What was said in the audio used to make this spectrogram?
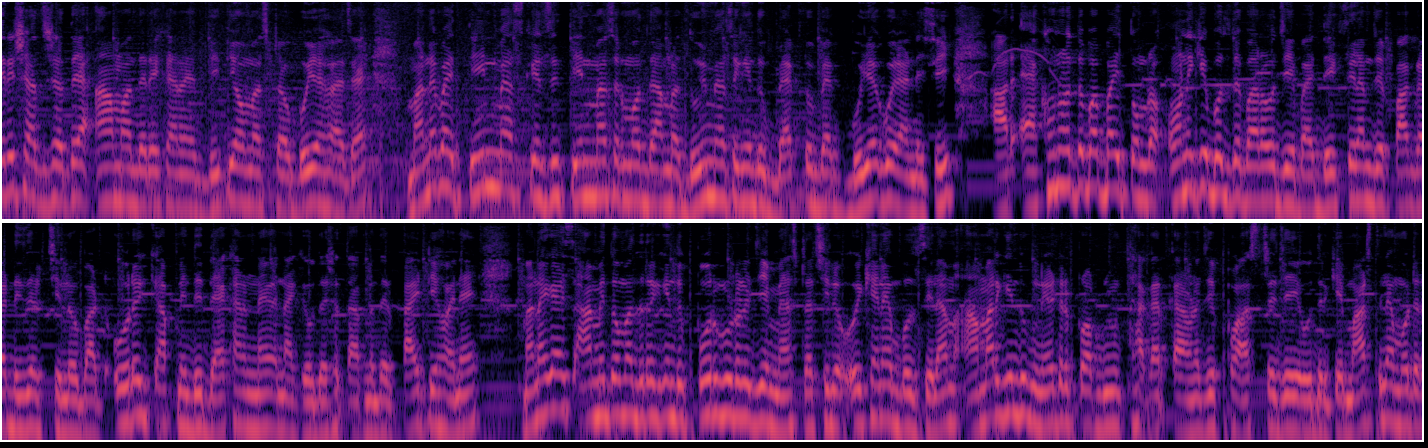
এর সাথে সাথে আমাদের এখানে দ্বিতীয় ম্যাচটাও বইয়া হয়ে যায়। মানে ভাই, তিন ম্যাচ খেলছি, তিন ম্যাচের মধ্যে আমরা দুই ম্যাচে কিন্তু ব্যাক টু ব্যাক বইয়া করে আনিছি। আর এখন হয়তো বা ভাই, তোমরা অনেকে বলতে পারো যে ভাই, দেখছিলাম যে পাগলা ডিজার্ট ছিল বাট ওরে আপনি যদি দেখান নাই নাকি ওদের সাথে আপনাদের পাইটি হয় নাই। মানে গাইস আমি তোমাদের কিন্তু পোরগুড়ের যে ম্যাচটা ছিল, ওইখানে বলছিলাম, আমার কিন্তু নেটের প্রবলেম থাকার কারণে যে ফার্স্টে যে ওদেরকে মারছিলাম, ওটা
